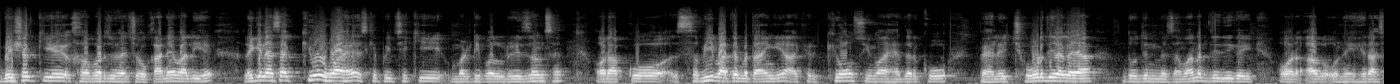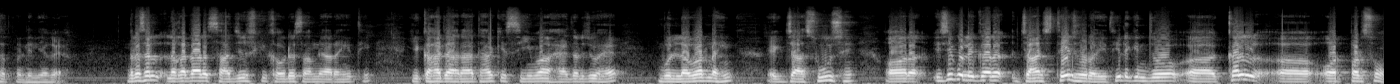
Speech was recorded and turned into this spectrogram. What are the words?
बेशक ये खबर जो है चौंकाने वाली है, लेकिन ऐसा क्यों हुआ है, इसके पीछे की मल्टीपल रीजंस हैं और आपको सभी बातें बताएँगे, आखिर क्यों सीमा हैदर को पहले छोड़ दिया गया, दो दिन में ज़मानत दे दी गई और अब उन्हें हिरासत में ले लिया गया। दरअसल लगातार साजिश की खबरें सामने आ रही थी। ये कहा जा रहा था कि सीमा हैदर जो है वो लवर नहीं एक जासूस हैं और इसी को लेकर जाँच तेज हो रही थी लेकिन जो आ, कल आ, और परसों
